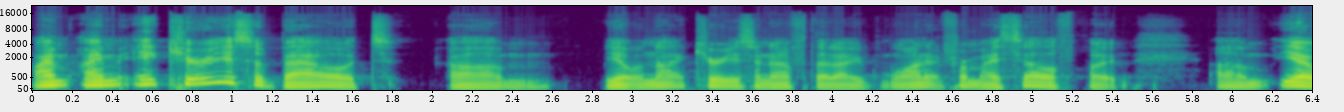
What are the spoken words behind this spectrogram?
I'm I'm curious about um, you know not curious enough that I want it for myself, but um, yeah,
